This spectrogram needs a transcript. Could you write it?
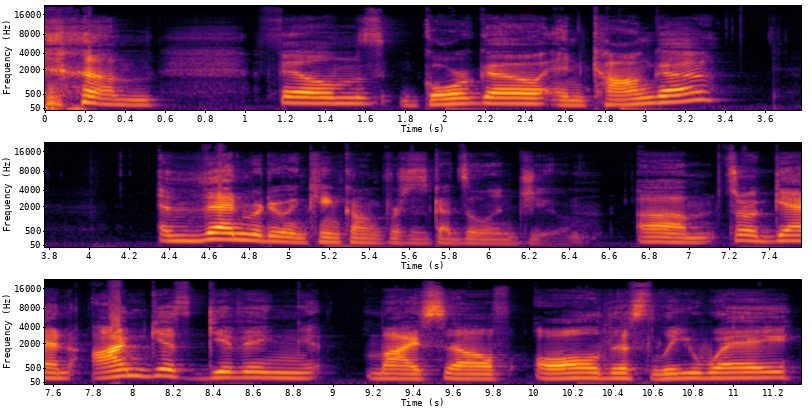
um, films, Gorgo and Konga, and then we're doing King Kong versus Godzilla in June. Um, so again, I'm just giving myself all this leeway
